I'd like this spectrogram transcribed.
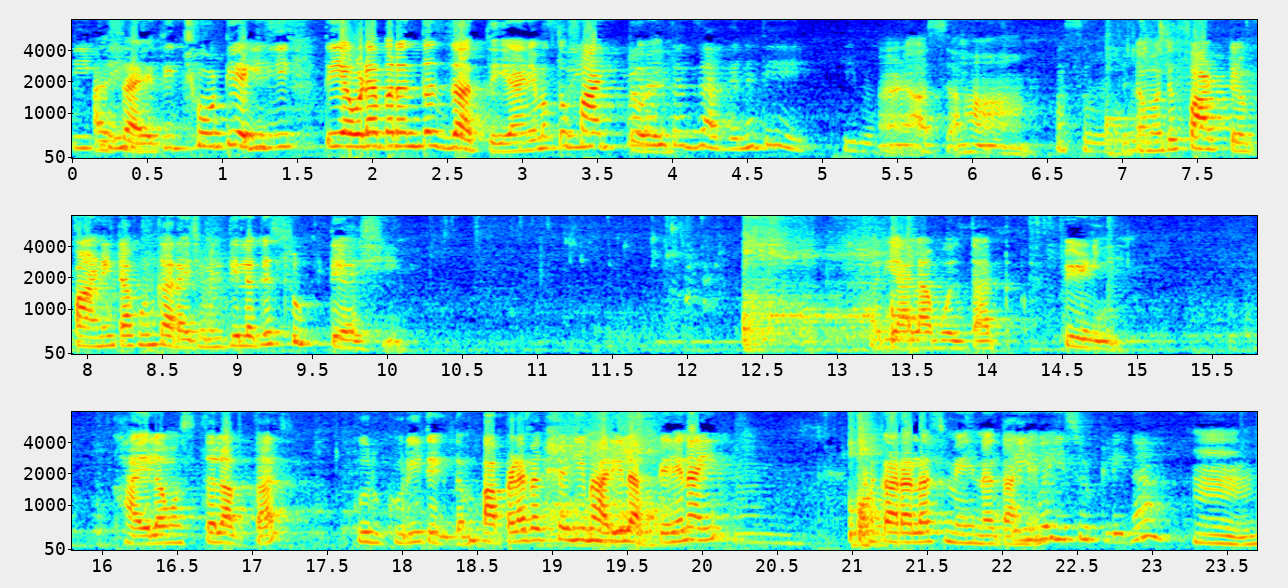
ती असं आहे. ती छोटी आहे की ती- ती एवढ्यापर्यंतच जाते आणि मग तो फाटतोय. पर्यंतच जाते ना ती. ही असं हा. असं त्यामुळे ते फाटते पाणी टाकून करायचे. म्हणजे ती लगेच सुटते अशी. तर याला बोलतात फेणी खायला मस्त लागतात. कुरकुरीत एकदम. पापड्यापेक्षा ही भारी लागते. हे नाही. पण करायलाच मेहनत आहे. ही सुटली ना? हम्म.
